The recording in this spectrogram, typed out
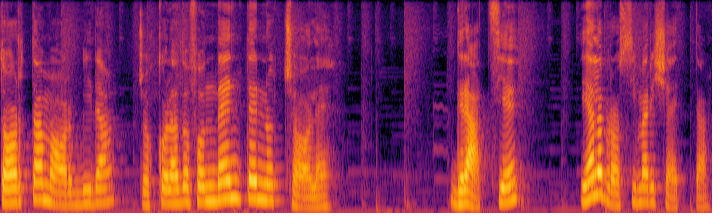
Torta morbida, cioccolato fondente e nocciole. Grazie e alla prossima ricetta!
